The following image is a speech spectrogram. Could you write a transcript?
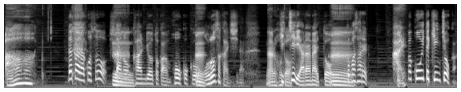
ああ、だからこそ、下の官僚とか報告をおろそかにしない。なるほど。きっちりやらないとうん飛ばされる。はい。まあ、こういった緊張感、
